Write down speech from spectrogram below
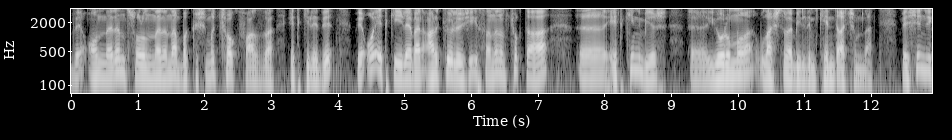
ve onların sorunlarına bakışımı çok fazla etkiledi ve o etkiyle ben arkeolojiyi sanırım çok daha e, etkin bir e, yorumu ulaştırabildim kendi açımdan. Ve şimdi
